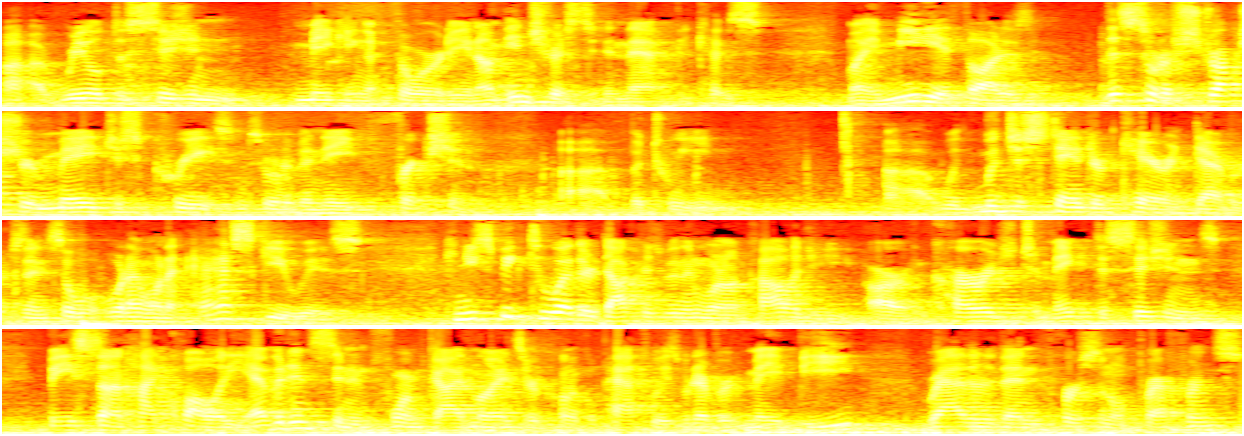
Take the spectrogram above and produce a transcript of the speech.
a real decision making authority. And I'm interested in that because my immediate thought is this sort of structure may just create some sort of innate friction uh, between uh, with, with just standard care endeavors. And so, what I want to ask you is can you speak to whether doctors within One Oncology are encouraged to make decisions based on high quality evidence and informed guidelines or clinical pathways, whatever it may be, rather than personal preference?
